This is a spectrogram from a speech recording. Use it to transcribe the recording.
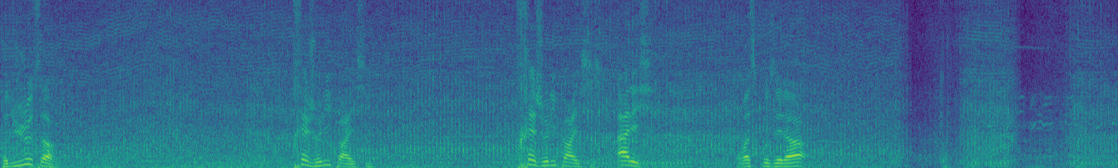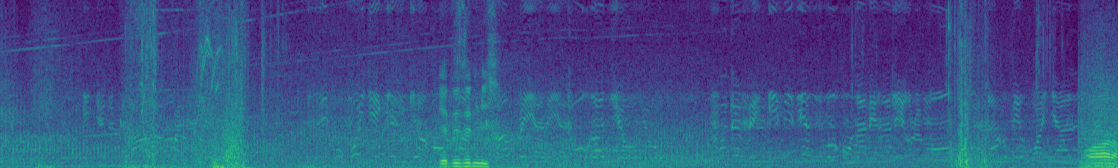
Pas du jeu ça. Très joli par ici. Très joli par ici. Allez On va se poser là. Il y a des ennemis. Voilà.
